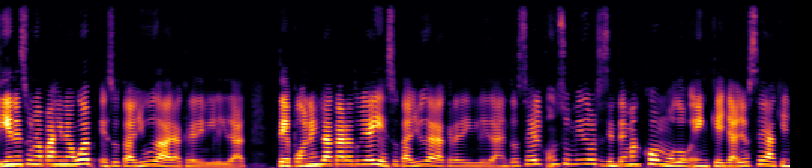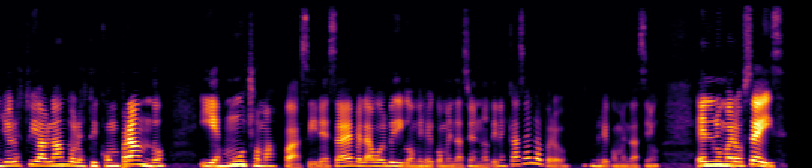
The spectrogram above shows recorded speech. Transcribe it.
Tienes una página web, eso te ayuda a la credibilidad. Te pones la cara tuya y eso te ayuda a la credibilidad. Entonces el consumidor se siente más cómodo en que ya yo sé a quién yo le estoy hablando, le estoy comprando y es mucho más fácil. Esa es, ¿verdad? Vuelvo y digo, mi recomendación, no tienes que hacerlo, pero mi recomendación. El número 6,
